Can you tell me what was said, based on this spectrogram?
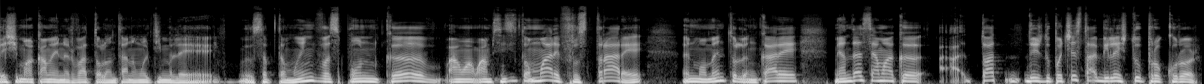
deși m-a cam enervat Tolontan în ultimele uh, săptămâni. Vă spun că am, am simțit o mare frustrare în momentul în care mi-am dat seama că, a, toat, deci după ce stabilești tu procuror,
